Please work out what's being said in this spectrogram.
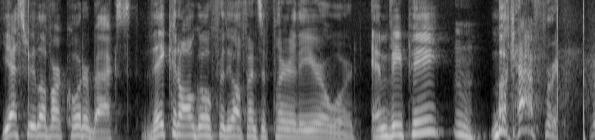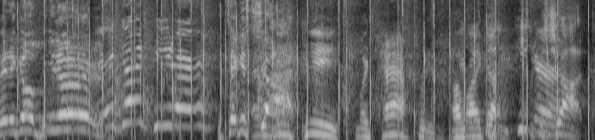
Yes, we love our quarterbacks. They can all go for the Offensive Player of the Year award. MVP? Mm. McCaffrey. Way to go, Peter! Very good, Peter. Take a shot. MVP McCaffrey. I like it. Peter. Took a shot.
